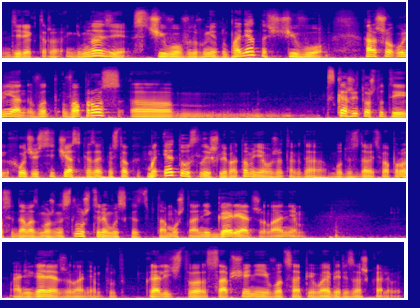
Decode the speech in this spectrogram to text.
директора гимназии. С чего вдруг? Нет, ну понятно, с чего. Хорошо, Ульян, вот вопрос. Э, скажи то, что ты хочешь сейчас сказать после того, как мы это услышали, потом я уже тогда буду задавать вопросы, да, возможность слушателям высказаться, потому что они горят желанием. Они горят желанием тут количество сообщений в WhatsApp и Viber зашкаливает.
